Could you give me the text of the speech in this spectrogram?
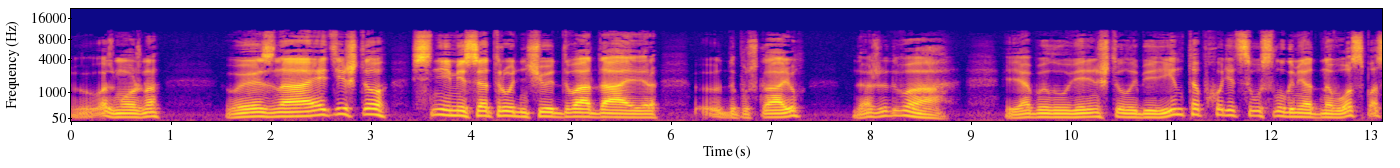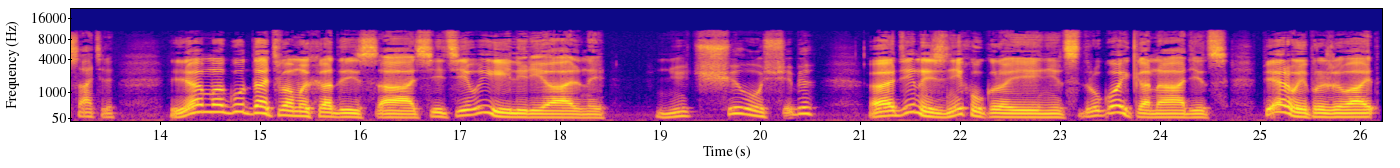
Возможно. Вы знаете, что с ними сотрудничают два дайвера? Допускаю. Даже два. Я был уверен, что лабиринт обходится услугами одного спасателя. Я могу дать вам их адреса, сетевые или реальные. Ничего себе! Один из них украинец, другой канадец. Первый проживает...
